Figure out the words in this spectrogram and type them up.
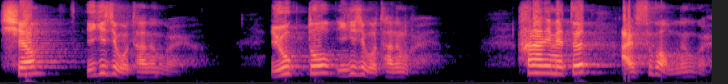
시험 이기지 못하는 거예요. 유혹도 이기지 못하는 거예요. 하나님의 뜻 알 수가 없는 거예요.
